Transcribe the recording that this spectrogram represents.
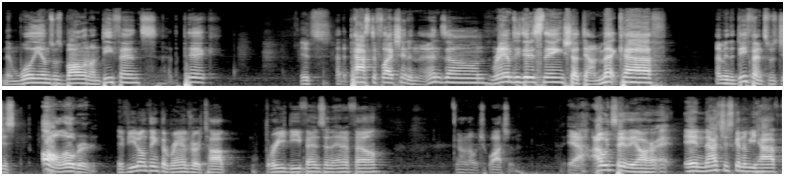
and then Williams was balling on defense, had the pick, It's had the pass deflection in the end zone. Ramsey did his thing, shut down Metcalf. I mean, the defense was just all over. If you don't think the Rams are a top three defense in the NFL, I don't know what you're watching. yeah, I would say they are. And that's just going to be half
